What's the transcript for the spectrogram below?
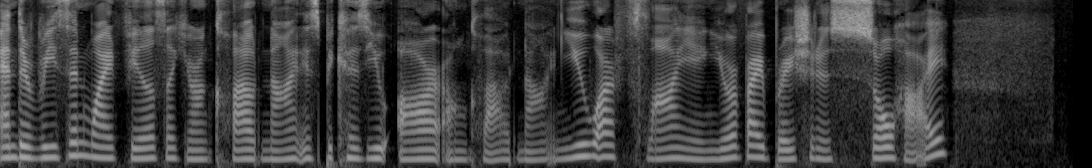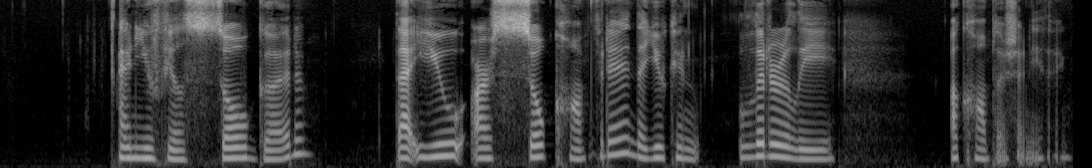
And the reason why it feels like you're on cloud nine is because you are on cloud nine. You are flying. Your vibration is so high and you feel so good that you are so confident that you can literally accomplish anything.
